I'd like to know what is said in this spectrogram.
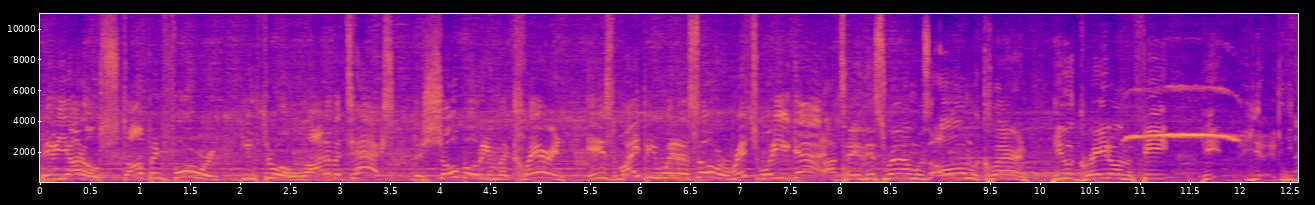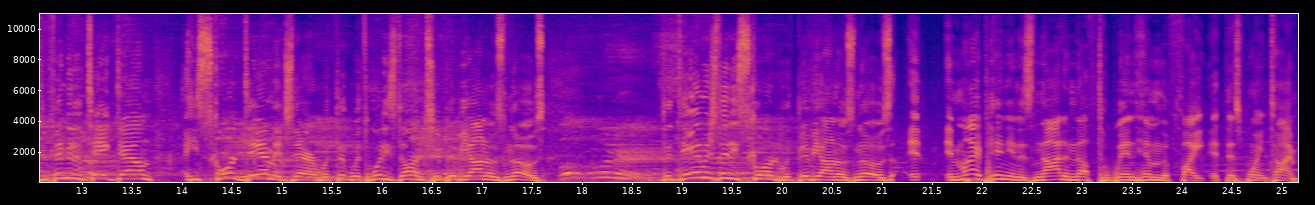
Bibiano stomping forward. He threw a lot of attacks. The showboating McLaren is might be winning us over. Rich, what do you got? I'll tell you, this round was all McLaren. He looked great on the feet. He he, defended a takedown. He scored damage there with the, with what he's done to Bibiano's nose. The damage that he scored with Bibiano's nose, it, in my opinion, is not enough to win him the fight at this point in time.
